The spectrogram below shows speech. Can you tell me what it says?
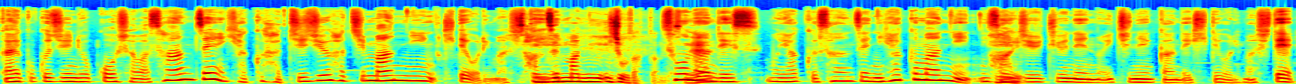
外国人旅行者は3188万人来ておりまして。3000万人以上だったんです、ね、そうなんです。もう約3200万人2019年の1年間で来ておりまして、はい、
